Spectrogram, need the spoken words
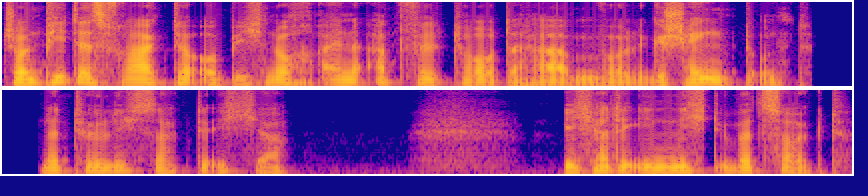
John Peters fragte, ob ich noch eine Apfeltorte haben wolle, geschenkt, und natürlich sagte ich ja. Ich hatte ihn nicht überzeugt.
